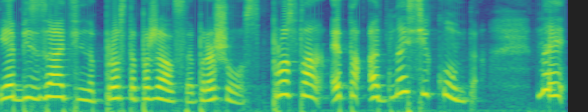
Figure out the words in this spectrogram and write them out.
И обязательно, просто, пожалуйста, прошу вас, просто это одна секунда. На,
